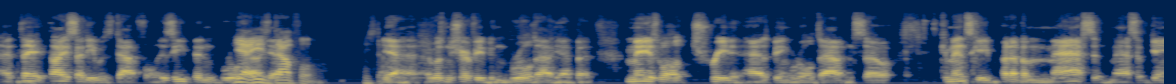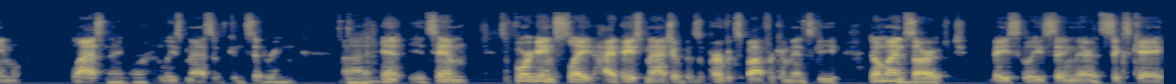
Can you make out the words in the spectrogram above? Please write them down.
I th- thought he said he was doubtful. Is he been ruled? Yeah, out he's yet? doubtful. He's doubtful. Yeah, I wasn't sure if he'd been ruled out yet, but may as well treat it as being ruled out. And so Kaminsky put up a massive, massive game last night, or at least massive considering uh, it's him. It's a four game slate, high paced matchup. It's a perfect spot for Kaminsky. Don't mind Sarge, basically, sitting there at 6K.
